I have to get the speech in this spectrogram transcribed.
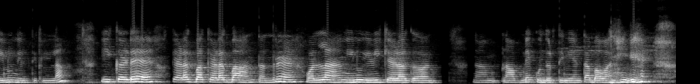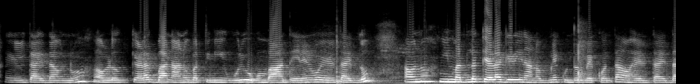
ಏನೂ ನಿಲ್ತಿರಲಿಲ್ಲ. ಈ ಕಡೆ ಕೆಳಗೆ ಬಾ ಕೆಳಗೆ ಬಾ ಅಂತಂದರೆ, ಒಲ್ಲ, ನೀನು ಇಳಿ ಕೆಳಗೆ. ನಾನು ನಾ ಒಬ್ಬನೇ ಕುಂದಿರ್ತೀನಿ ಅಂತ ಭವಾನಿಗೆ ಹೇಳ್ತಾ ಇದ್ದ ಅವನು. ಅವಳು, ಕೆಳಗೆ ಬಾ, ನಾನು ಬರ್ತೀನಿ, ಊರಿಗೆ ಹೋಗೋಣ ಬಾ ಅಂತ ಏನೇನೋ ಹೇಳ್ತಾ ಇದ್ಳು ಅವನು, ನೀನು ಮೊದಲು ಕೆಳಗಿಳಿ ನಾನೊಬ್ಬನೇ ಕುಂದಿರ್ಬೇಕು ಅಂತ ಅವ ಹೇಳ್ತಾ ಇದ್ದ.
